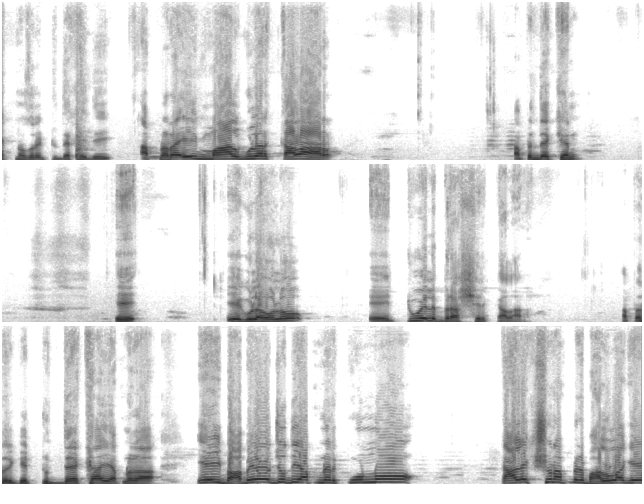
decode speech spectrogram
এক নজরে একটু দেখাই দিই। আপনারা এই মালগুলার কালার আপনি দেখেন। এগুলা হলো এই টুয়েলভ ব্রাশের কালার আপনাদেরকে একটু দেখাই, আপনারা এইভাবেও যদি আপনার কোনো কালেকশন আপনার ভালো লাগে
